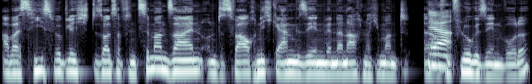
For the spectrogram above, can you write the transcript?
Aber es hieß wirklich, du sollst auf den Zimmern sein und es war auch nicht gern gesehen, wenn danach noch jemand äh, Ja. auf dem Flur gesehen wurde.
